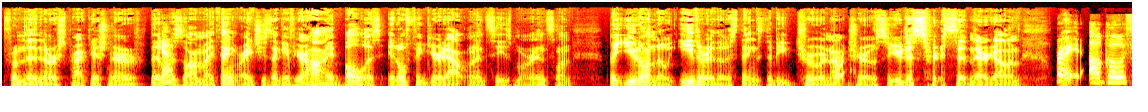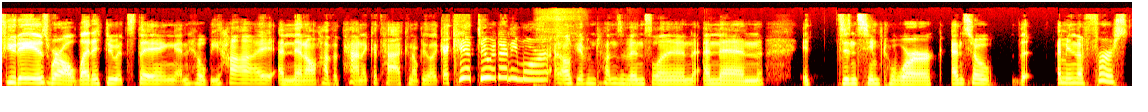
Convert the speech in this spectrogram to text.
from the nurse practitioner that Yep. was on my thing, right? She's like, if you're high bolus, it'll figure it out when it sees more insulin. But you don't know either of those things to be true or not Correct. true. So you're just sort of sitting there going, Right. I'll go a few days where I'll let it do its thing and he'll be high. And then I'll have a panic attack and I'll be like, I can't do it anymore. And I'll give him tons of insulin. And then it didn't seem to work. And so, the, I mean, the first,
